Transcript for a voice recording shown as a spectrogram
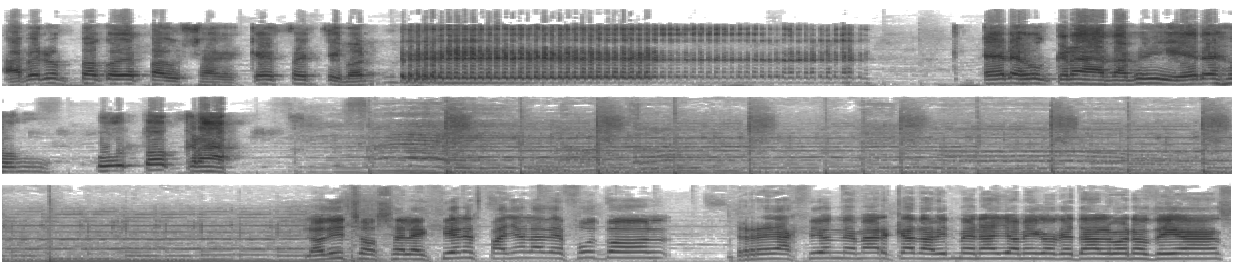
A ver un poco de pausa, ¿qué festivo? Eres un crack, David, eres un puto crack. Lo dicho, selección española de fútbol, redacción de marca, David Menayo, amigo, ¿qué tal? Buenos días.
